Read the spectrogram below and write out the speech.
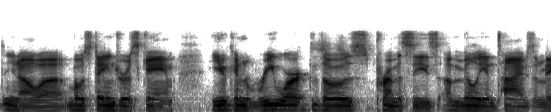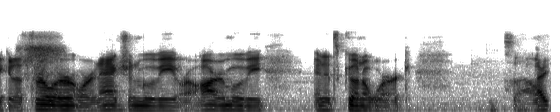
you know, uh, most dangerous game. You can rework those premises a million times and make it a thriller or an action movie or a horror movie, and it's going to work. So, I-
